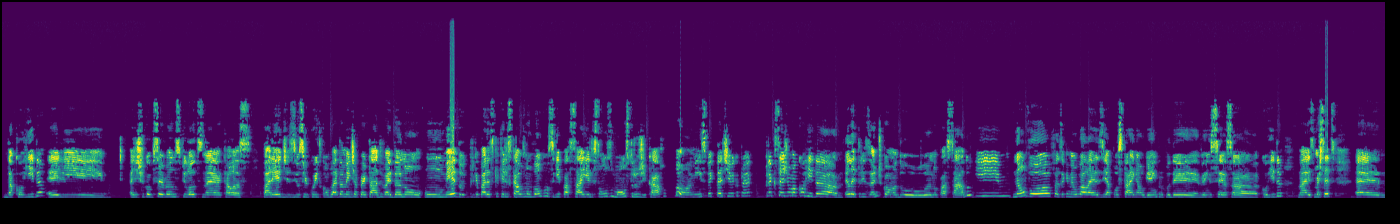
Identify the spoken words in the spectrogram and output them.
da corrida. Ele a gente fica observando os pilotos, né, aquelas paredes e o circuito completamente apertado e vai dando um medo, porque parece que aqueles carros não vão conseguir passar e eles são os monstros de carro. Bom, a minha expectativa é que pra para que seja uma corrida eletrizante como a do ano passado e não vou fazer que o Valese apostar em alguém para poder vencer essa corrida, mas Mercedes é,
